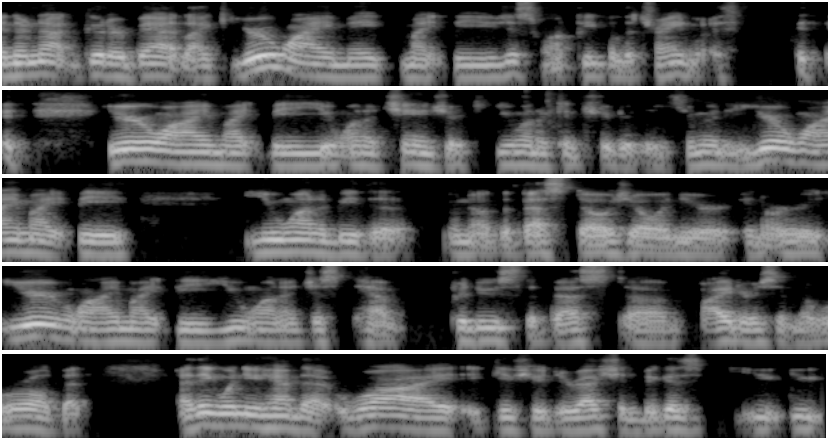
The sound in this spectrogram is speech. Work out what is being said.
and they're not good or bad. Like your why may, might be you just want people to train with. Your why might be you want to change your you want to contribute to the community. Your why might be you want to be the you know the best dojo in your in order your why might be you want to just have produce the best uh, fighters in the world. But i think when you have that why it gives you direction because you you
